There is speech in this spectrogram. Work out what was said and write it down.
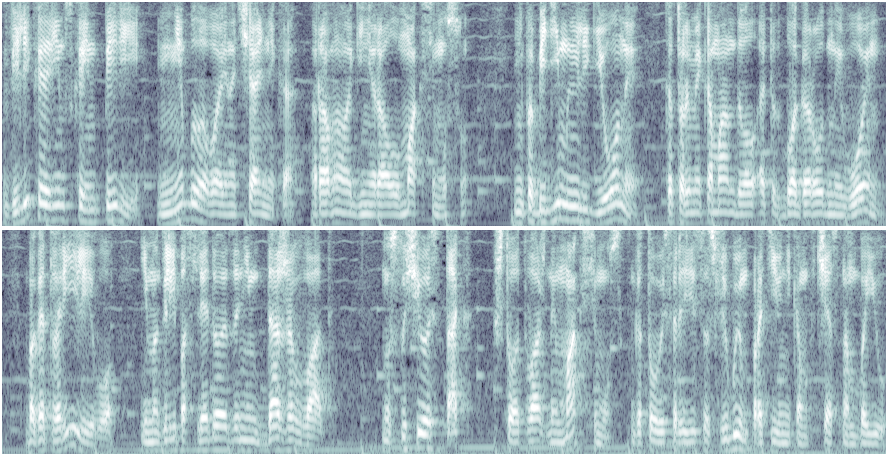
в Великой Римской империи не было военачальника, равного генералу Максимусу. Непобедимые легионы, которыми командовал этот благородный воин, боготворили его и могли последовать за ним даже в ад. Но случилось так, что отважный Максимус, готовый сразиться с любым противником в честном бою,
